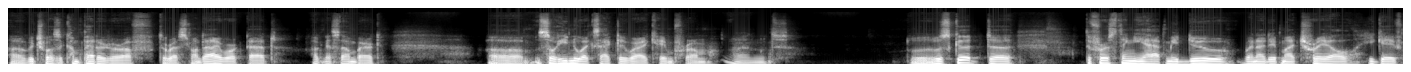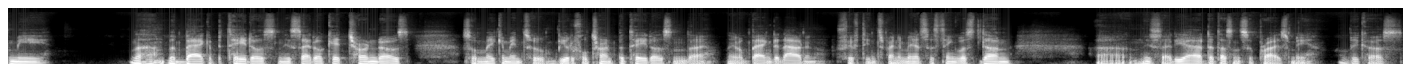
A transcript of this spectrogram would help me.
uh, which was a competitor of the restaurant I worked at, Agnes Amberg. Um, so he knew exactly where I came from, and it was good. Uh, the first thing he had me do when I did my trail, he gave me uh, a bag of potatoes and he said, "Okay, turn those." So make them into beautiful turned potatoes, and I, you know, banged it out in 15, 20 minutes. This thing was done. Uh, he said, "Yeah, that doesn't surprise me because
